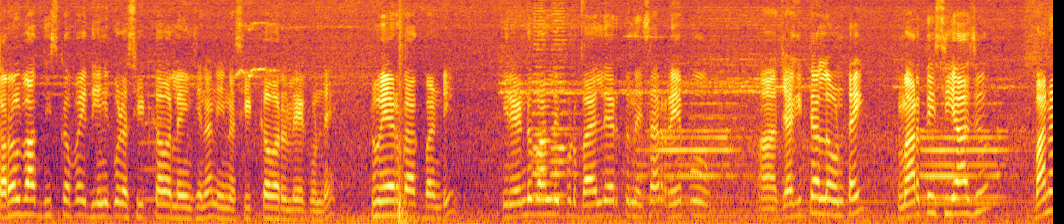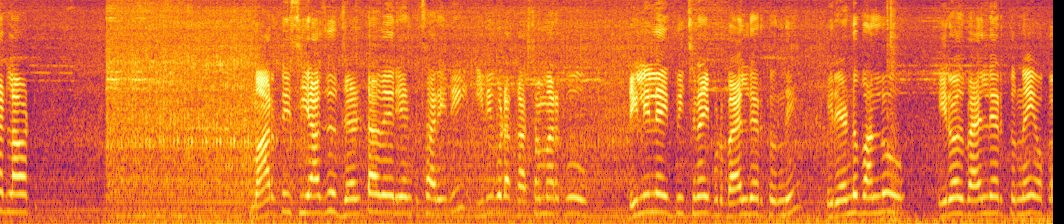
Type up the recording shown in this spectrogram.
కరోల్ బాగ్ తీసుకుపోయి దీనికి కూడా సీట్ కవర్ వేయించిన నిన్న సీట్ కవర్ లేకుండే. టూ ఇయర్ బ్యాగ్ బండి. ఈ రెండు బండ్లు ఇప్పుడు బయలుదేరుతున్నాయి సార్. రేపు జగిత్యాల్లో ఉంటాయి. మారుతి సియాజు బానట్లా Maruti Ciaz delta variant sir ఇది. ఇది కూడా కస్టమర్కు ఢిల్లీలో ఇప్పించిన. ఇప్పుడు బయలుదేరుతుంది. ఈ రెండు బండ్లు ఈరోజు బయలుదేరుతున్నాయి. ఒక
